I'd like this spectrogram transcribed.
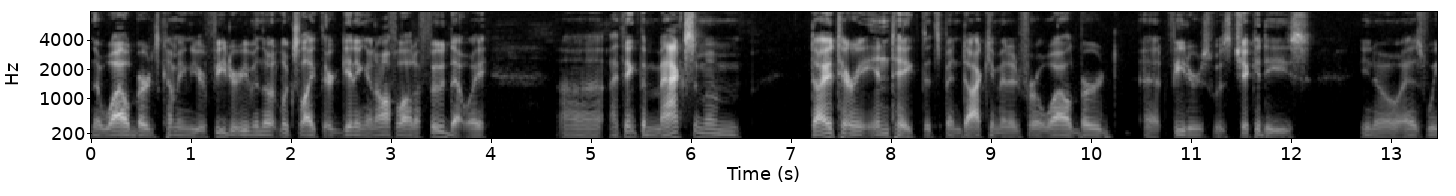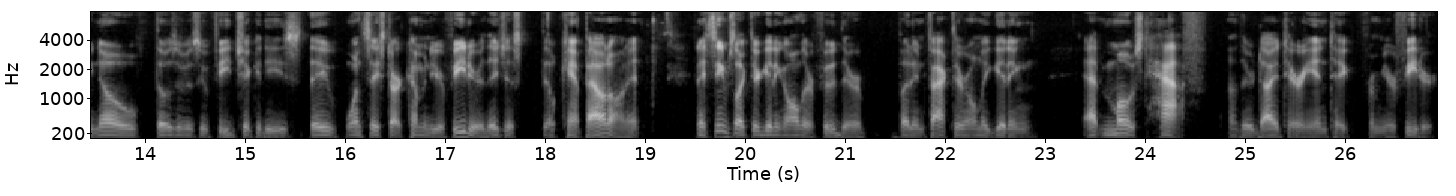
the wild birds coming to your feeder, even though it looks like they're getting an awful lot of food that way, uh, I think the maximum dietary intake that's been documented for a wild bird at feeders was chickadees. You know, as we know, those of us who feed chickadees, they once they start coming to your feeder, they just they'll camp out on it and it seems like they're getting all their food there, but in fact, they're only getting at most half of their dietary intake from your feeder.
